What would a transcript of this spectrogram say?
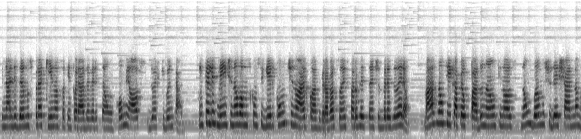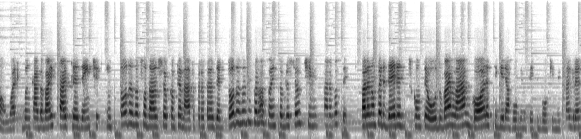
Finalizamos por aqui nossa temporada versão home office do Arquibancada. Infelizmente, não vamos conseguir continuar com as gravações para o restante do Brasileirão. Mas não fica preocupado não, que nós não vamos te deixar na mão. O Arquibancada vai estar presente em todas as rodadas do seu campeonato para trazer todas as informações sobre o seu time para você. Para não perder esse conteúdo, vai lá agora seguir a Ruby no Facebook e no Instagram,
